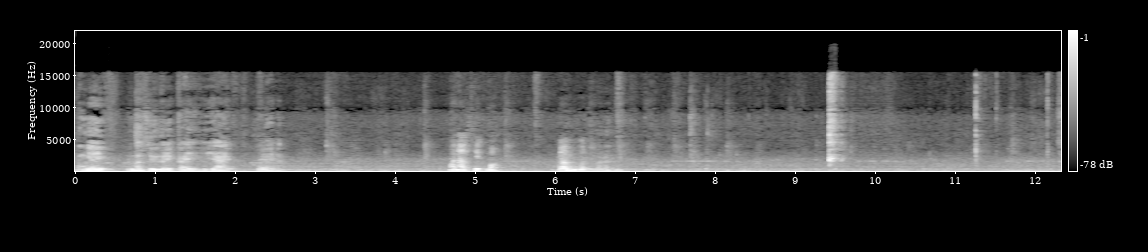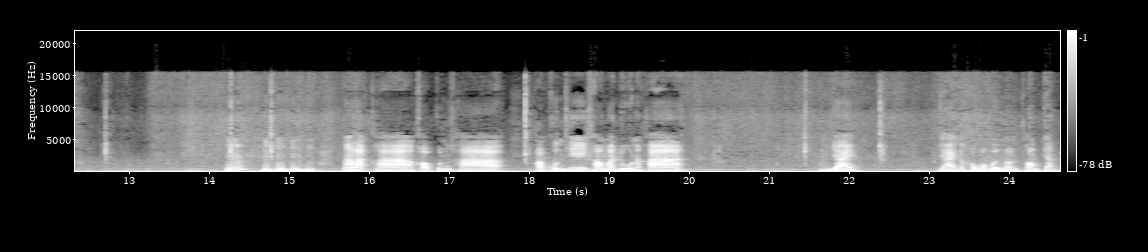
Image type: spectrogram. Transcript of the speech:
ของยาย มาซื้อไอ้ไก่ที่ยายไก่นะวันอาทิตย์บอกเจ้าหยุดน่ารักค่ะ ขอบคุณค่ะ ขอบคุณที่เข้ามาดูนะคะย้ายย้ายกับเขาว่าเมืองหล่อนท้องจันทร์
